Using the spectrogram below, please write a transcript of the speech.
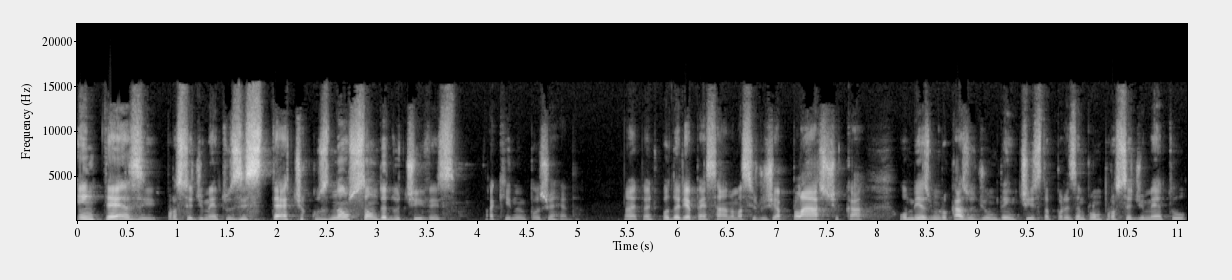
Em tese, procedimentos estéticos não são dedutíveis aqui no imposto de renda. Né? Então, a gente poderia pensar numa cirurgia plástica, ou mesmo no caso de um dentista, por exemplo, um procedimento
